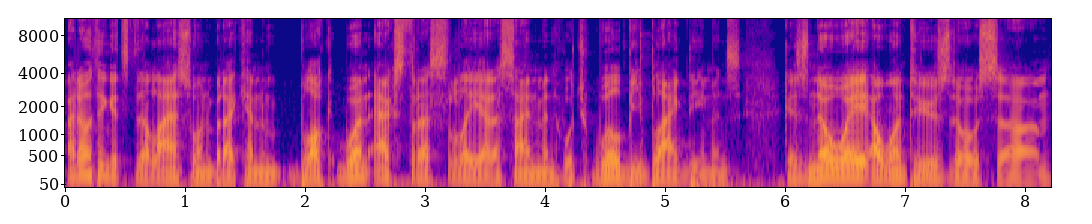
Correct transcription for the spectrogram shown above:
I, don't think it's the last one, but I can block one extra Slayer assignment, which will be Black Demons, because no way I want to use those. Um,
